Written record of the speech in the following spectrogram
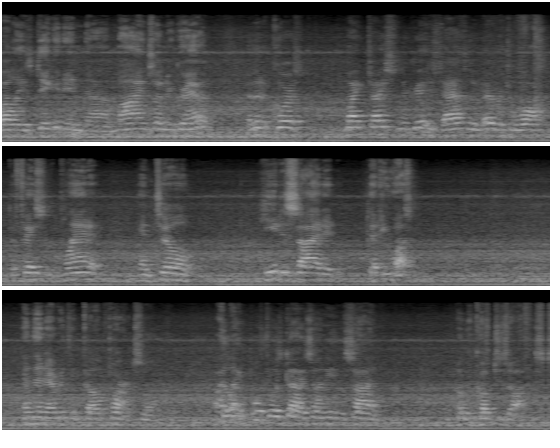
while he's digging in uh, mines underground. And then, of course, Mike Tyson, the greatest athlete ever to walk the face of the planet until he decided that he wasn't. And then everything fell apart. So I like both those guys on either side of the coach's office.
